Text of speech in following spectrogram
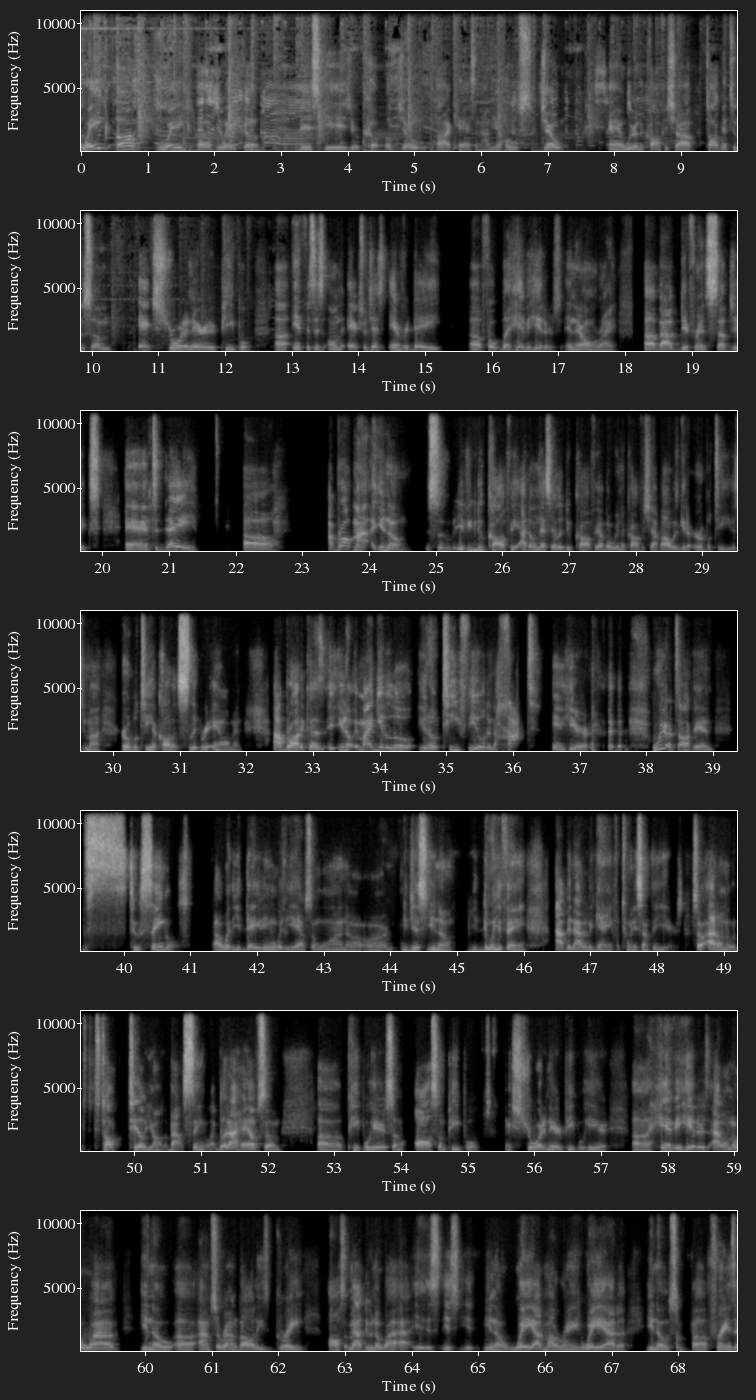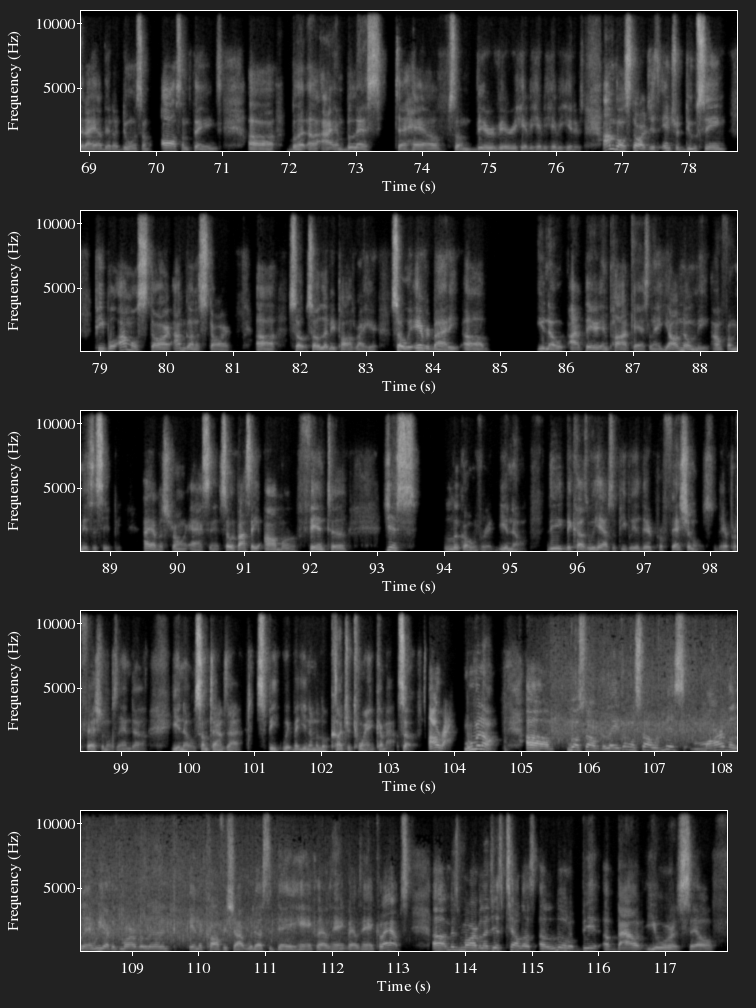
Wake up, wake up, wake up. This is your Cup of Joe podcast, and I'm your host, Joe. And we're in the coffee shop talking to some extraordinary people, uh, emphasis on the extra, just everyday uh, folk, but heavy hitters in their own right about different subjects. And today, uh, I brought my, you know, some, if you do coffee, I don't necessarily do coffee, although we're in a coffee shop. I always get an herbal tea. This is my herbal tea. I call it slippery elm. And I brought it because, you know, it might get a little, you know, tea filled and hot in here. we are talking to singles, uh, whether you're dating, whether you have someone or, or you just, you know, you're doing your thing. I've been out of the game for 20 something years. So I don't know what to talk, tell y'all about single, but I have some uh, people here, some awesome people, extraordinary people here, uh, heavy hitters. I don't know why, you know, uh, I'm surrounded by all these great, awesome. I mean, I do know why. I, it's, it's it, you know, way out of my range, way out of, you know, some uh, friends that I have that are doing some awesome things. Uh, but uh, I am blessed to have some very, very heavy, heavy, heavy hitters. I'm going to start just introducing people. I'm going to start. I'm going to start. Uh, so, so let me pause right here. So, with everybody, uh, you know, out there in podcast land, y'all know me. I'm from Mississippi. I have a strong accent. So if I say Alma, Fenta, just look over it, you know, the, because we have some people here, they're professionals, they're professionals. And, uh, you know, sometimes I speak with, but you know, my little country twang come out. So, all right, moving on. Um, going to start with the ladies. I'm to start with Miss Marvelyn. We have Miss Marvelyn in the coffee shop with us today. Hand claps, hand claps, hand claps. Uh, Miss Marvelyn, just tell us a little bit about yourself.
